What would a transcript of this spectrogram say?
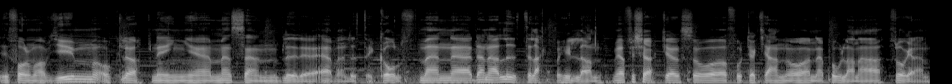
i form av gym och löpning eh, men sen blir det även lite golf. Men eh, den är lite lagt på hyllan. Men jag försöker så fort jag kan och när polarna frågar den.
